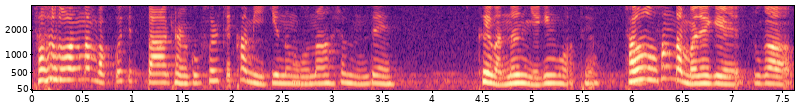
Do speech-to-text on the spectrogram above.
자소서 상담 받고 싶다. 결국 솔직함이 이기는구나 하셨는데 그게 맞는 얘기인 것 같아요. 자소서 상담 만약에 누가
